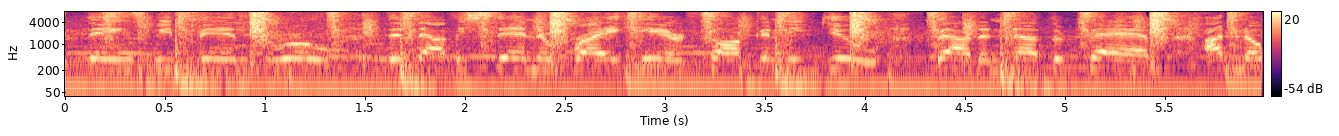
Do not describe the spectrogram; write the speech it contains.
good things we've been through. That I'll be standing right here talking to you about another path. I know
